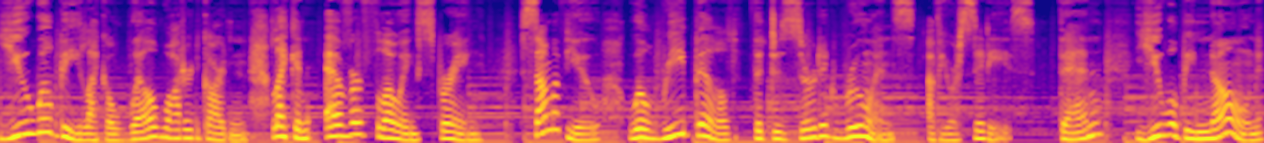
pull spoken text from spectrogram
You will be like a well watered garden, like an ever flowing spring. Some of you will rebuild the deserted ruins of your cities. Then you will be known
